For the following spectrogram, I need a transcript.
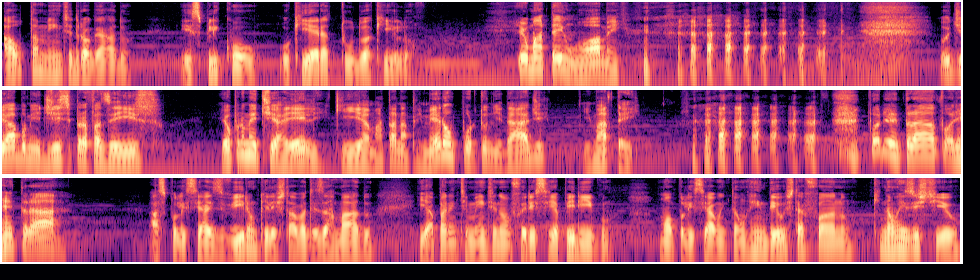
altamente drogado, explicou o que era tudo aquilo. Eu matei um homem. o diabo me disse para fazer isso. Eu prometi a ele que ia matar na primeira oportunidade e matei. pode entrar, pode entrar. As policiais viram que ele estava desarmado e aparentemente não oferecia perigo. Uma policial então rendeu Stefano, que não resistiu,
